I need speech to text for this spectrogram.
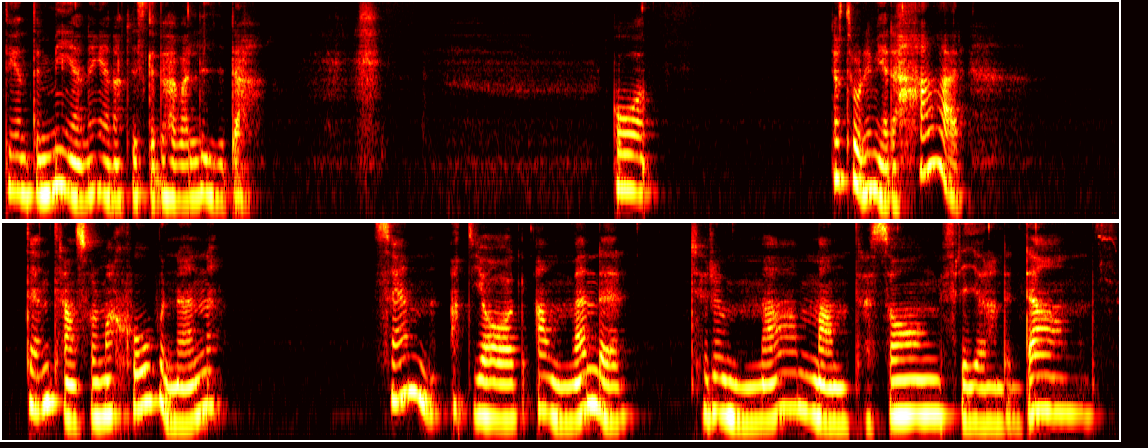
Det är inte meningen att vi ska behöva lida. Och jag tror det är mer det här, den transformationen. Sen att jag använder trumma, mantrasång, frigörande dans,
